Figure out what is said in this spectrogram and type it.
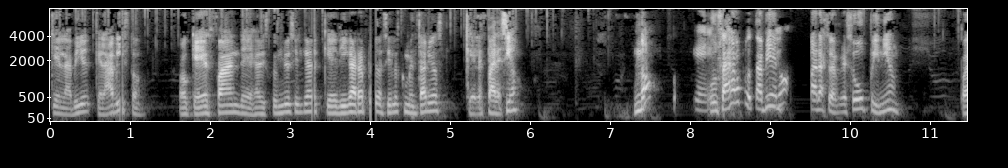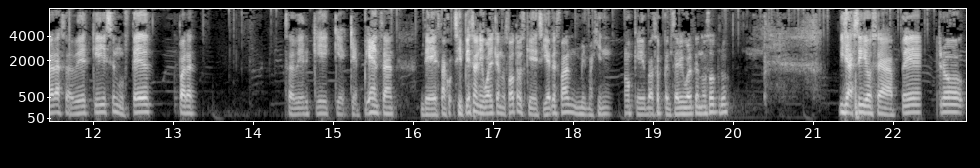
que la, vi que la ha visto o que es fan de High School Musical, que diga rápido así en los comentarios qué les pareció. ¿No? Usarlo pues, también para saber su opinión, para saber qué dicen ustedes, para saber qué, qué, qué piensan de esta si piensan igual que nosotros, que si eres fan, me imagino que vas a pensar igual que nosotros. Y así, o sea, pero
